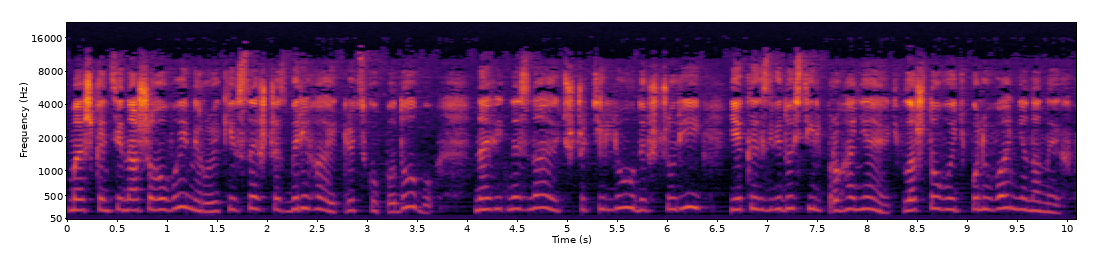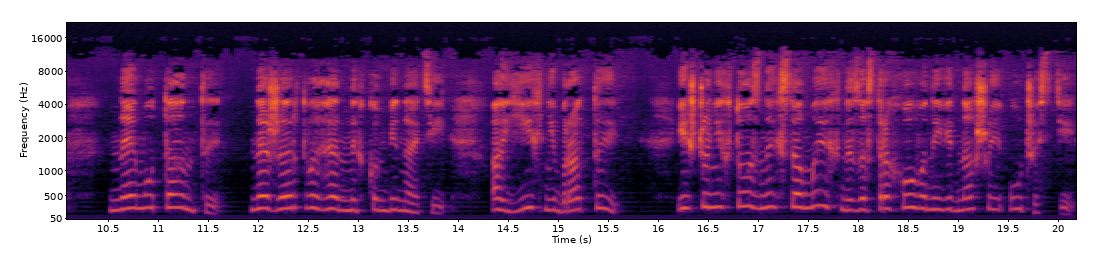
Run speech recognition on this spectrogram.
Мешканці нашого виміру, які все ще зберігають людську подобу, навіть не знають, що ті люди, щурі, яких звідусіль проганяють, влаштовують полювання на них не мутанти, не жертви генних комбінацій, а їхні брати. і що ніхто з них самих не застрахований від нашої участі,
